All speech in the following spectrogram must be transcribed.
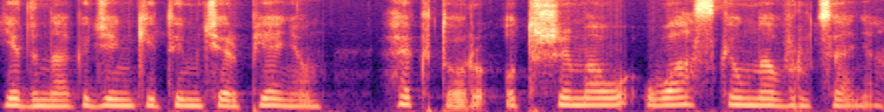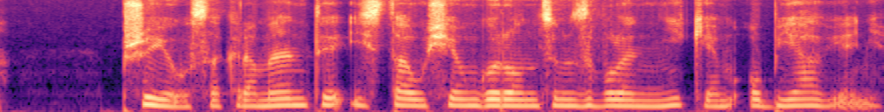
Jednak dzięki tym cierpieniom Hektor otrzymał łaskę nawrócenia. Przyjął sakramenty i stał się gorącym zwolennikiem objawień.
